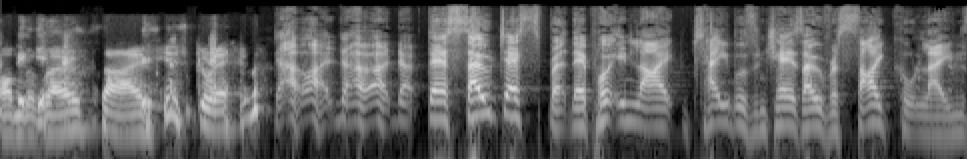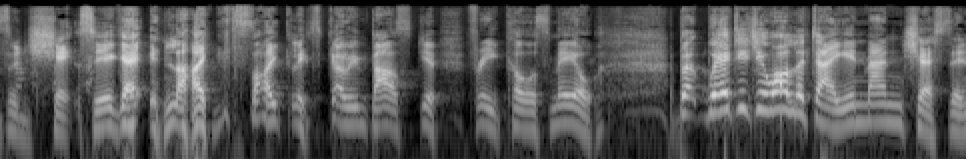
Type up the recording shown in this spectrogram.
on the roadside is grim. No, I know, I know. They're so desperate. They're putting like tables and chairs over cycle lanes and shit. So you're getting like cyclists going past your three course meal. But where did you holiday in Manchester?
